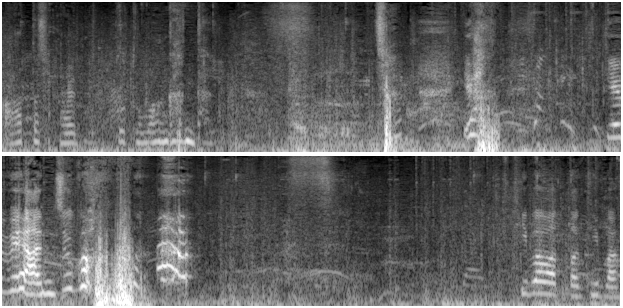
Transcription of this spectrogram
아따 잘또 도망간다 자, 야, 얘 왜 안 죽어? 디바 왔다, 디바.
